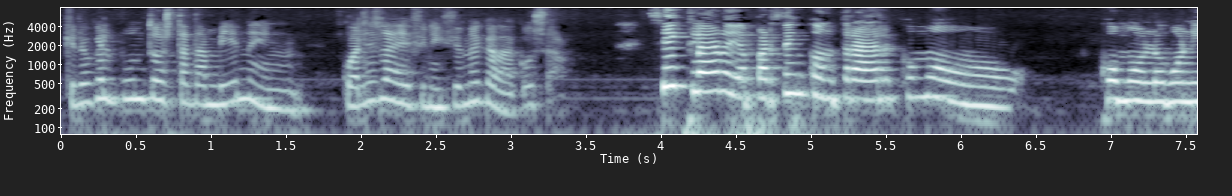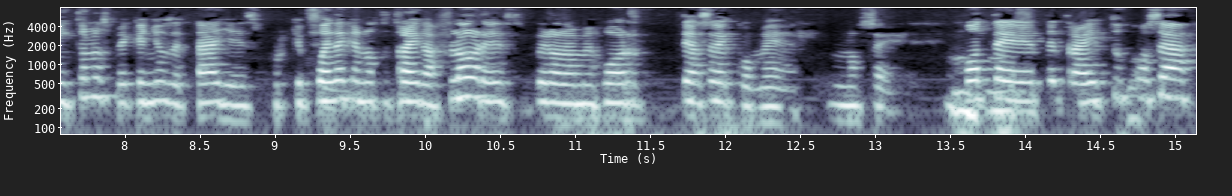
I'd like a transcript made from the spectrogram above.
creo que el punto está también en cuál es la definición de cada cosa. Sí, claro, y aparte encontrar como, como lo bonito en los pequeños detalles, porque puede que no te traiga flores, pero a lo mejor te hace de comer, no sé, o te, te, trae tu, o sea,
